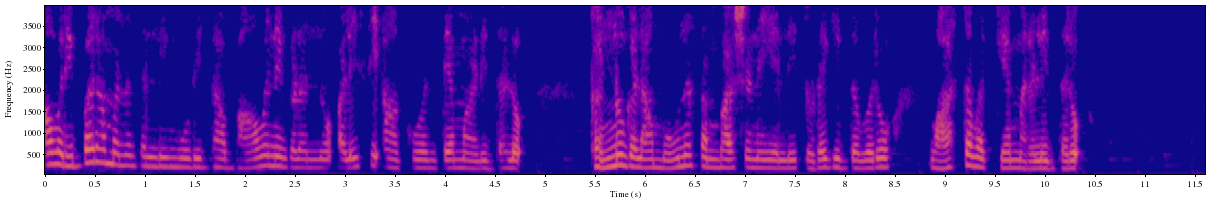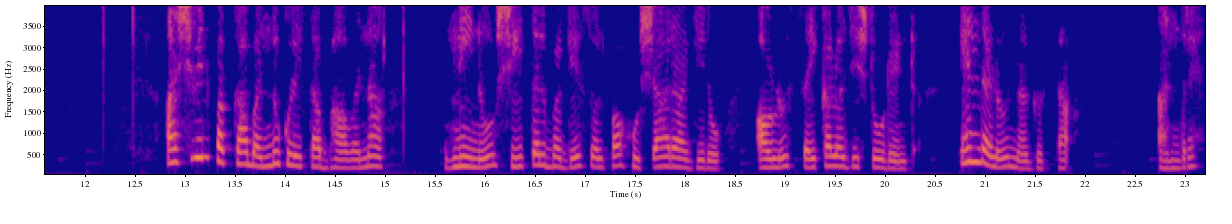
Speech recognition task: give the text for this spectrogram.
ಅವರಿಬ್ಬರ ಮನದಲ್ಲಿ ಮೂಡಿದ್ದ ಭಾವನೆಗಳನ್ನು ಅಳಿಸಿ ಹಾಕುವಂತೆ ಮಾಡಿದ್ದಳು. ಕಣ್ಣುಗಳ ಮೌನ ಸಂಭಾಷಣೆಯಲ್ಲಿ ತೊಡಗಿದ್ದವರು ವಾಸ್ತವಕ್ಕೆ ಮರಳಿದ್ದರು. ಅಶ್ವಿನ್ ಪಕ್ಕ ಬಂದು ಕುಳಿತ ಭಾವನ, ನೀನು ಶೀತಲ್ ಬಗ್ಗೆ ಸ್ವಲ್ಪ ಹುಷಾರಾಗಿರು, ಅವಳು ಸೈಕಾಲಜಿ ಸ್ಟೂಡೆಂಟ್ ಎಂದಳು ನಗುತ್ತಾ. ಅಂದ್ರೆ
